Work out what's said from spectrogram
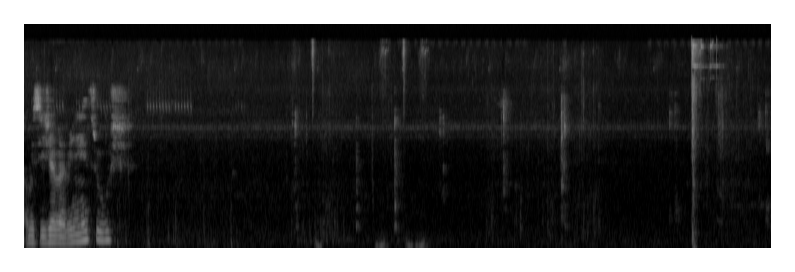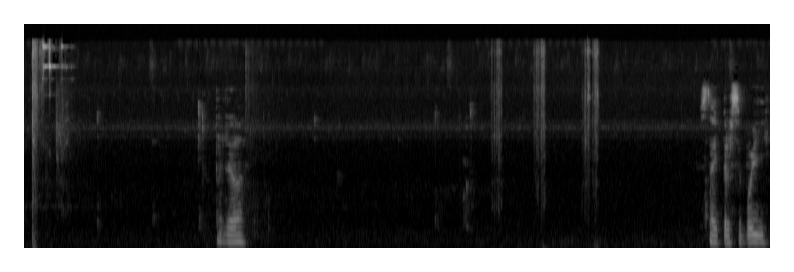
A myslíš, že je vevnitř už? Sniper se bojí.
